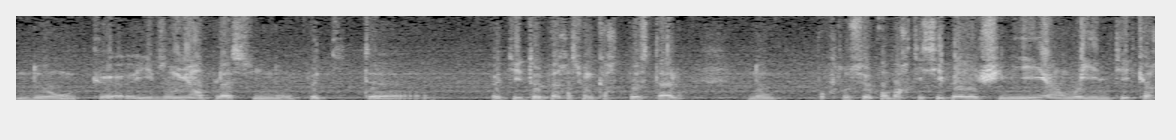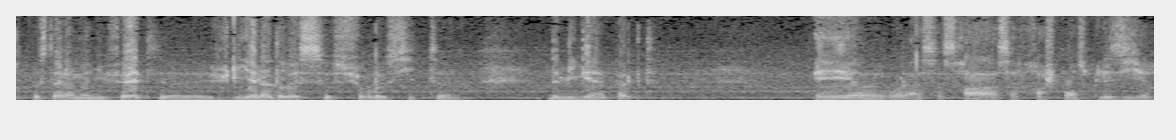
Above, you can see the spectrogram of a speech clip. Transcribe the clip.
Donc ils ont mis en place une petite petite opération carte postale. Donc pour tous ceux qui ont participé à l'alchimie, envoyez une petite carte postale à Manufette. Euh, je lis à l'adresse sur le site euh, d'Amiga Impact. Et euh, voilà, ça sera, ça fera je pense plaisir,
